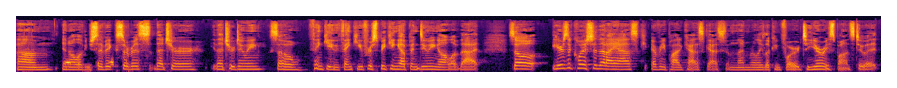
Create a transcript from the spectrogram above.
um, in all of your civic service that you're that you're doing. So thank you, thank you for speaking up and doing all of that. So here's a question that I ask every podcast guest, and I'm really looking forward to your response to it.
